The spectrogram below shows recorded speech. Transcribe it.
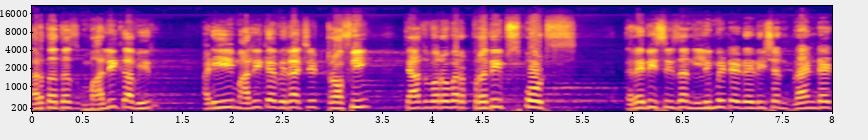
अर्थातच मालिकावीर आणि ही मालिकावीराची ट्रॉफी त्याचबरोबर Pradeep Sports rainy season limited edition branded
